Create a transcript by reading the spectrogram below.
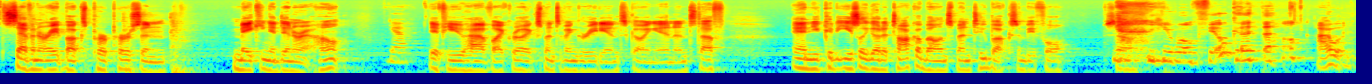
seven or eight bucks per person making a dinner at home Yeah. if you have like really expensive ingredients going in and stuff. And you could easily go to Taco Bell and spend two bucks and be full. So you won't feel good though. I would.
